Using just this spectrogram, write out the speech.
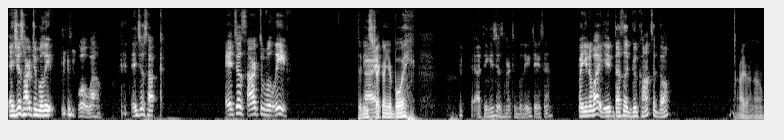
It's just hard to believe. Whoa, wow! It's just hard. It's just hard to believe. Denise, Alright. check on your boy. I think it's just hard to believe, Jason. But you know what? You, that's a good concept, though. I don't know.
